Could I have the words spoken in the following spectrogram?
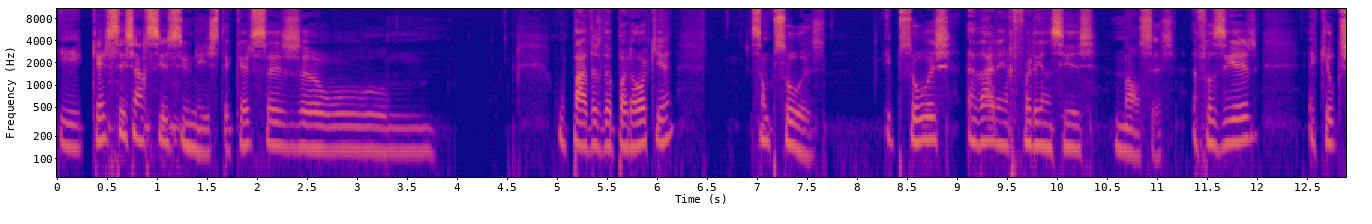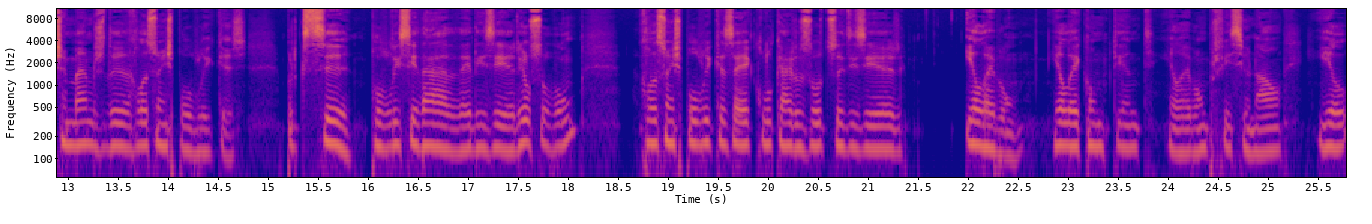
E quer seja a recepcionista, quer seja o, o padre da paróquia, são pessoas. E pessoas a darem referências nossas, a fazer aquilo que chamamos de relações públicas porque se publicidade é dizer eu sou bom, relações públicas é colocar os outros a dizer ele é bom, ele é competente, ele é bom profissional, Ele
